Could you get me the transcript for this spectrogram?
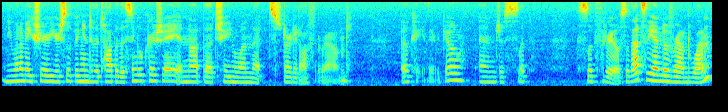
And you want to make sure you're slipping into the top of the single crochet and not the chain one that started off the round. Okay, there we go. And just slip, slip through. So that's the end of round one.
